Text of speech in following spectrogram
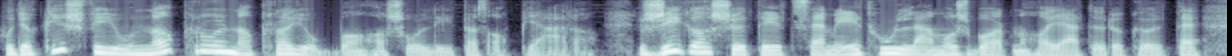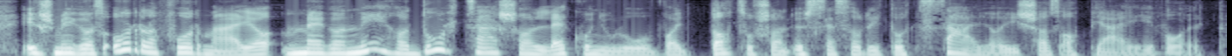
hogy a kisfiú napról napra jobban hasonlít az apjára. Zsiga sötét szemét, hullámos barna haját örökölte, és még az orra formája, meg a néha durcásan lekonyuló vagy dacosan összeszorított szája is az apjáé volt.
